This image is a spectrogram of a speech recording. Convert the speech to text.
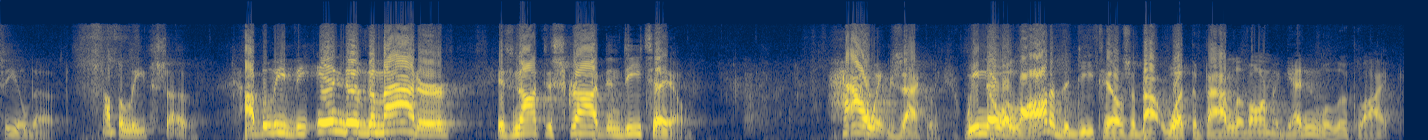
sealed up? I believe so. I believe the end of the matter is not described in detail. How exactly? We know a lot of the details about what the Battle of Armageddon will look like.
